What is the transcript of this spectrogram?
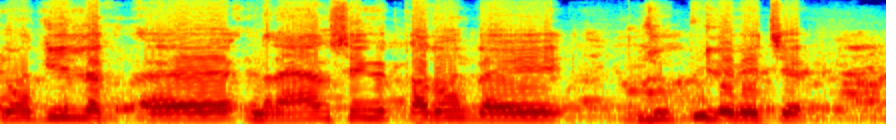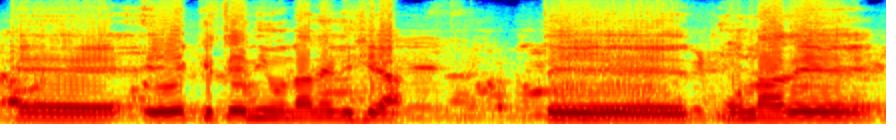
ਕਿਉਂਕਿ ਲਖ- ਨਰਾਇਣ ਸਿੰਘ ਕਦੋਂ ਗਏ ਯੂਪੀ ਦੇ ਵਿੱਚ, ਇਹ ਇਹ ਕਿਤੇ ਨਹੀਂ ਉਹਨਾਂ ਨੇ ਲਿਖਿਆ। ਤੇ ਉਹਨਾਂ ਦੇ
